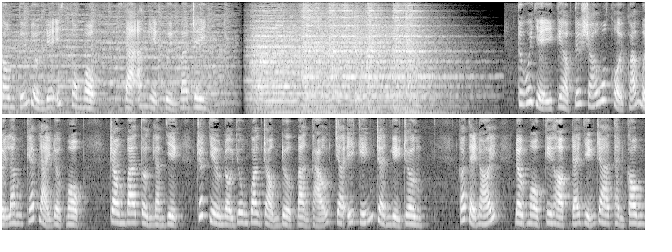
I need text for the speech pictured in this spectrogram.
công tuyến đường DX01, xã An Hiệp, huyện Ba Tri. Thưa quý vị, kỳ họp thứ 6 Quốc hội khóa 15 khép lại đợt 1. Trong 3 tuần làm việc, rất nhiều nội dung quan trọng được bàn thảo cho ý kiến trên nghị trường. Có thể nói, đợt 1 kỳ họp đã diễn ra thành công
